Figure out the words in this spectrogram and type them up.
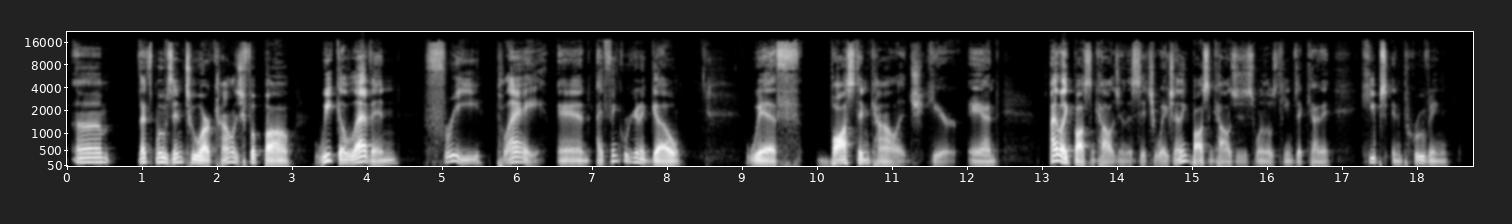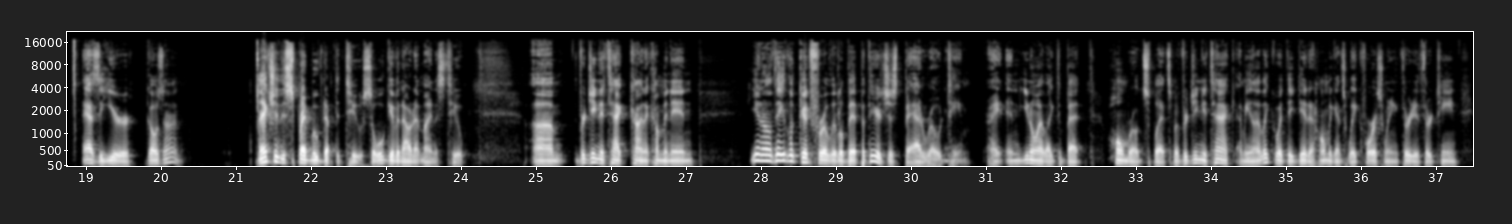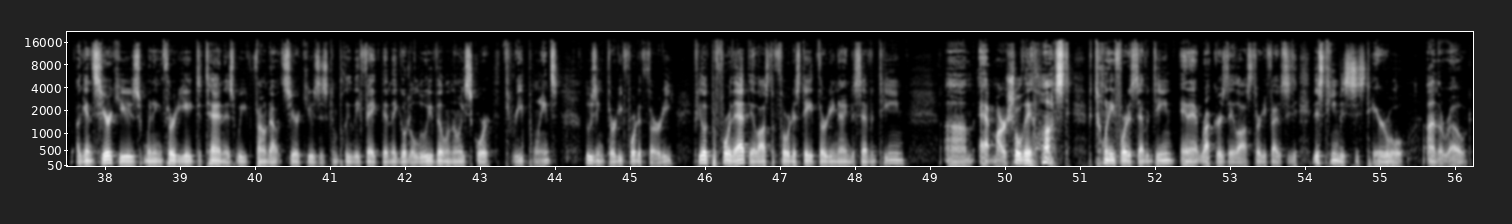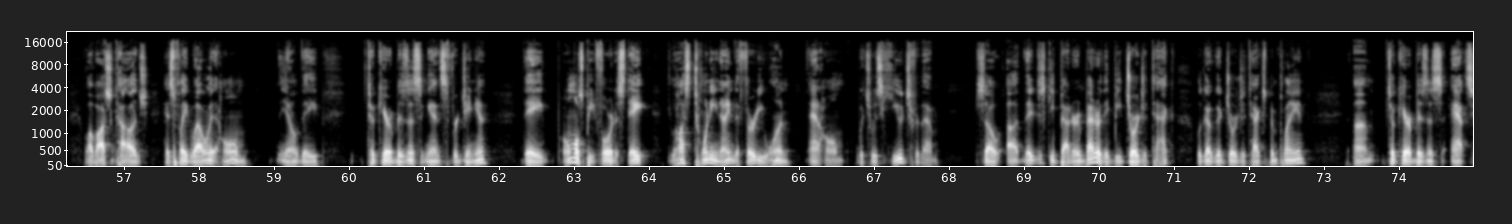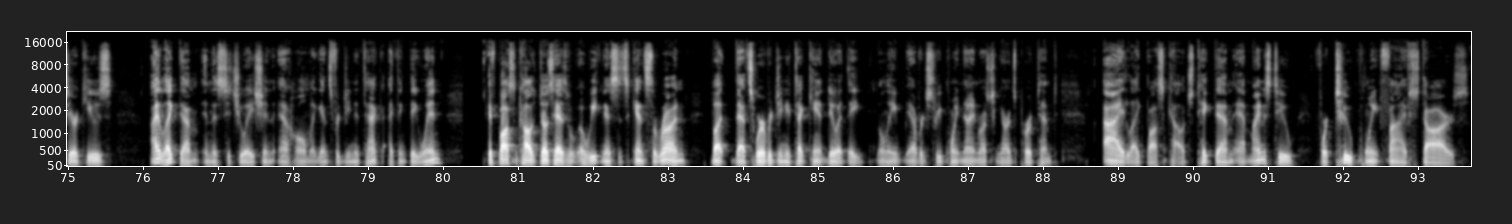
Um, that moves into our college football week 11 free play. And I think we're going to go with Boston College here. And I like Boston College in this situation. I think Boston College is just one of those teams that kind of keeps improving as the year goes on. Actually, the spread moved up to two, so we'll give it out at minus two. Um, Virginia Tech kind of coming in. You know, they look good for a little bit, but they're just bad road team, right? And you know, I like to bet home road splits. But Virginia Tech, I mean, I like what they did at home against Wake Forest, winning 30 to 13, against Syracuse, winning 38 to 10, as we found out Syracuse is completely fake. Then they go to Louisville and only score three points, losing 34 to 30. If you look before that, they lost to Florida State 39 to 17. Um, at Marshall, they lost 24 to 17, and at Rutgers, they lost 35 to 16. This team is just terrible on the road. While Boston College has played well at home, you know, they took care of business against Virginia. They almost beat Florida State, lost 29 to 31 at home, which was huge for them. So uh, they just keep better and better. They beat Georgia Tech. Look how good Georgia Tech's been playing. Um, took care of business at Syracuse. I like them in this situation at home against Virginia Tech. I think they win. If Boston College does has a weakness, it's against the run, but that's where Virginia Tech can't do it. They only average 3.9 rushing yards per attempt. I like Boston College. Take them at minus two for 2.5 stars.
